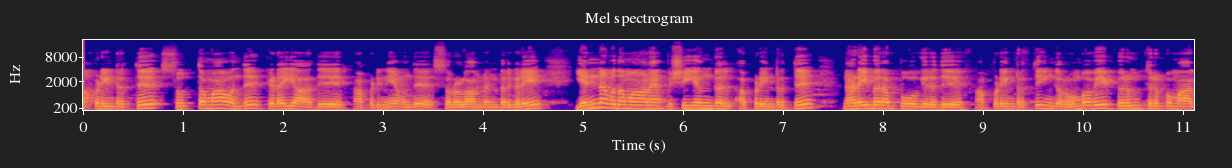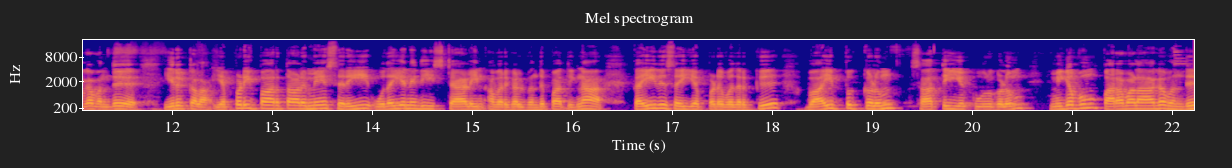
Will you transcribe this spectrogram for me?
அப்படின்றது சுத்தமாக வந்து கிடையாது அப்படின்னே வந்து சொல்லலாம் நண்பர்களே. என்ன விதமான விஷயங்கள் அப்படின்றது நடைபெறப் போகிறது அப்படின்றது இங்கே ரொம்பவே பெரும் திருப்பமாக வந்து இருக்கலாம். எப்படி பார்த்தாலுமே சரி உதயநிதி ஸ்டாலின் அவர்கள் வந்து பார்த்திங்கன்னா கைது செய்யப்படுவதற்கு வாய்ப்புகளும் சாத்தியக்கூறுகளும் மிகவும் பரவலாக வந்து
